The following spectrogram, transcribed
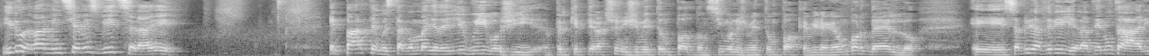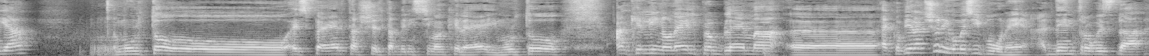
I due vanno insieme in Svizzera e e parte questa commedia degli equivoci perché Pieraccioni ci mette un po', Don Simone ci mette un po' a capire che è un bordello e Sabrina Ferilli è la tenutaria molto esperta, scelta benissimo anche lei, molto... anche lì non è il problema... Eh... Ecco, Pieraccioni come si pone dentro questa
